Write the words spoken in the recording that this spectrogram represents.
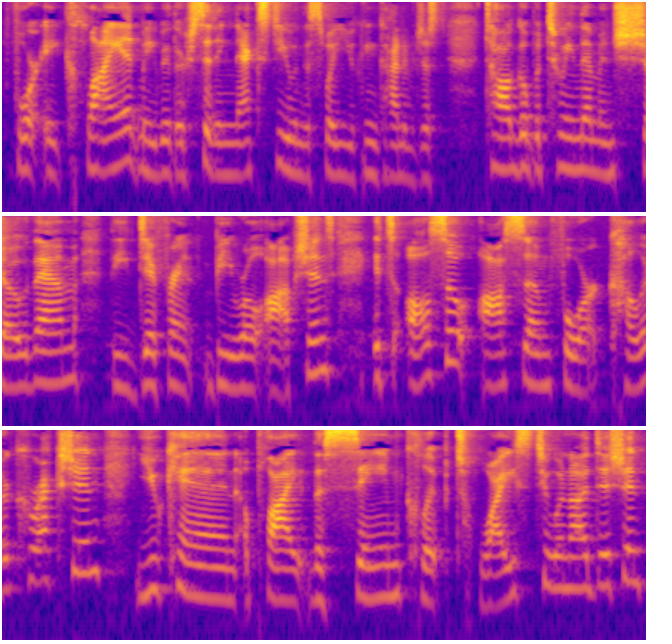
for a client. Maybe they're sitting next to you, and this way you can kind of just toggle between them and show them the different B roll options. It's also awesome for color correction. You can apply the same clip twice to an audition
